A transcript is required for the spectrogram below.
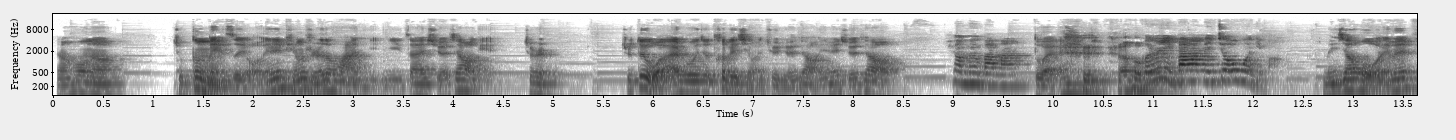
然后呢就更没自由，因为平时的话你你在学校里就是就对我来说就特别喜欢去学校，因为学校学校没有爸妈，对，然后可是你爸妈没教过你吗？没教过我，因为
